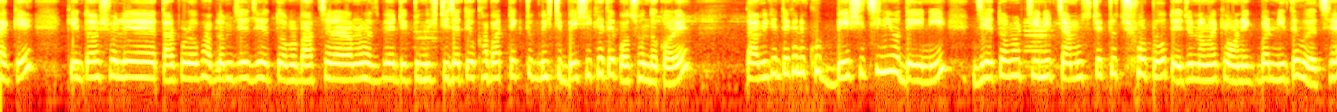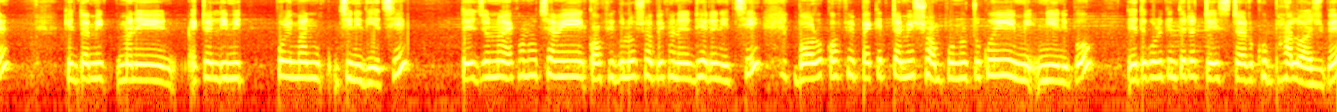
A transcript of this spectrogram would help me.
থাকে। কিন্তু আসলে তারপরেও ভাবলাম যে যেহেতু আমার বাচ্চারা আর আমার হাজব্যান্ড একটু মিষ্টি জাতীয় খাবারটা একটু মিষ্টি বেশি খেতে পছন্দ করে, তো আমি কিন্তু এখানে খুব বেশি চিনিও দেইনি। যেহেতু আমার চিনির চামচটা একটু ছোট, তো এই জন্য আমাকে অনেকবার নিতে হয়েছে। কিন্তু আমি মানে একটা লিমিট পরিমাণ চিনি দিয়েছি। তো এর জন্য এখন হচ্ছে আমি কফিগুলো সব এখানে ঢেলে নিচ্ছি। বড় কফির প্যাকেটটা আমি সম্পূর্ণটুকুই নিয়ে নিব। এতে করে কিন্তু এটা টেস্ট আর খুব ভালো আসবে।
